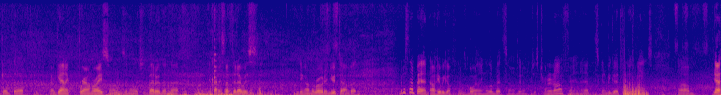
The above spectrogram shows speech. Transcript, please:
I get the organic brown rice ones, you know, which is better than the kind of stuff that I was eating on the road in Utah. But but it's not bad. Oh, here we go. It's boiling a little bit, so I'm gonna just turn it off, and it's gonna be good for those beans. Um, yeah.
